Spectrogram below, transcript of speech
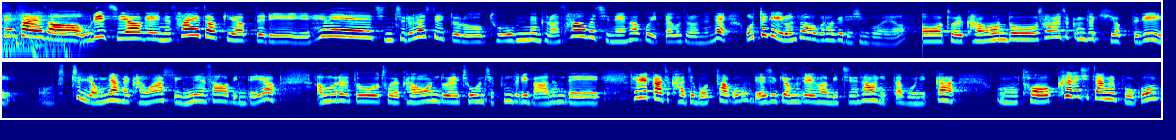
센터에서 우리 지역에 있는 사회적 기업들이 해외 진출을 할 수 있도록 돕는 그런 사업을 진행하고 있다고 들었는데 어떻게 이런 사업을 하게 되신 거예요? 어, 저희 강원도 사회적 경제 기업들이 어, 수출 역량을 강화할 수 있는 사업인데요. 아무래도 저희 강원도에 좋은 제품들이 많은데 해외까지 가지 못하고 내수 경제에만 미치는 상황이 있다 보니까 음, 더 큰 시장을 보고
